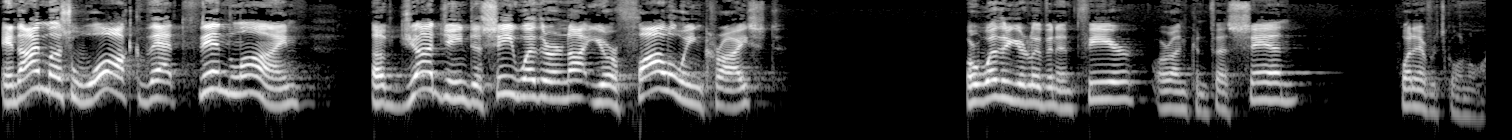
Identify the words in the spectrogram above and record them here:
And I must walk that thin line of judging to see whether or not you're following Christ or whether you're living in fear or unconfessed sin, whatever's going on.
